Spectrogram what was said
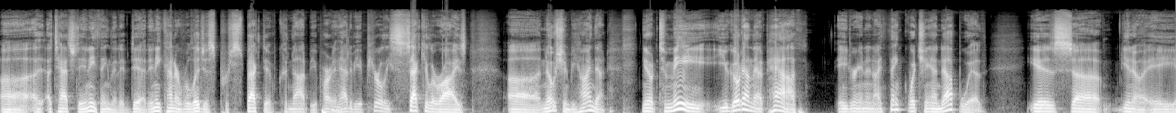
uh, attached to anything that it did. Any kind of religious perspective could not be a part of it. It had to be a purely secularized uh, notion behind that. You know, to me, you go down that path, Adrian, and I think what you end up with is, uh, you know, a,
